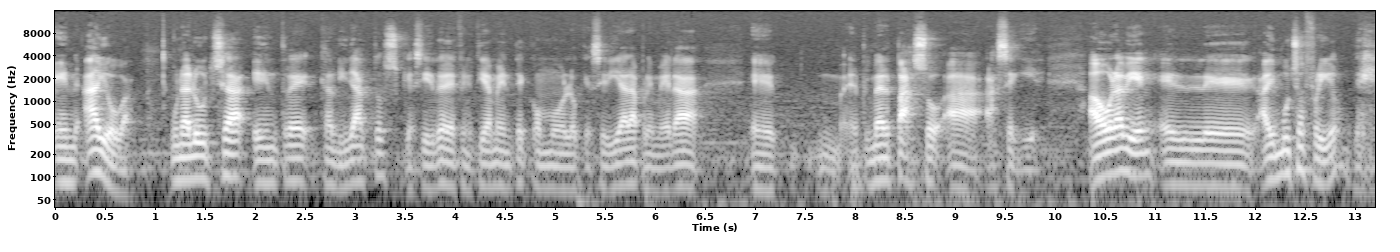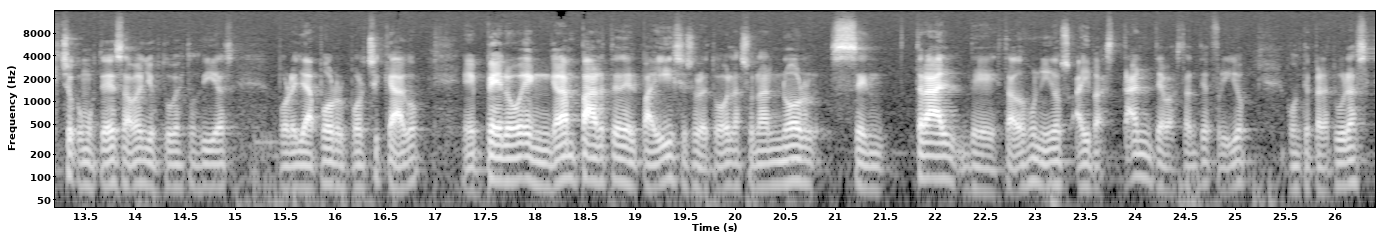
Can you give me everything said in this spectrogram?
en Iowa una lucha entre candidatos que sirve definitivamente como lo que sería la primera, eh, el primer paso a, seguir. Ahora bien, eh, hay mucho frío. De hecho, como ustedes saben, yo estuve estos días por allá, por, por Chicago, eh, pero en gran parte del país y sobre todo en la zona norcentral de Estados Unidos hay bastante, bastante frío, con temperaturas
